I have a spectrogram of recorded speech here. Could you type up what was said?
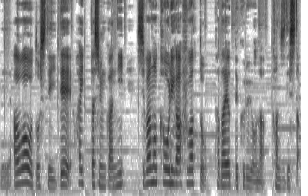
えー青々としていて入った瞬間に芝の香りがふわっと漂ってくるような感じでした。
